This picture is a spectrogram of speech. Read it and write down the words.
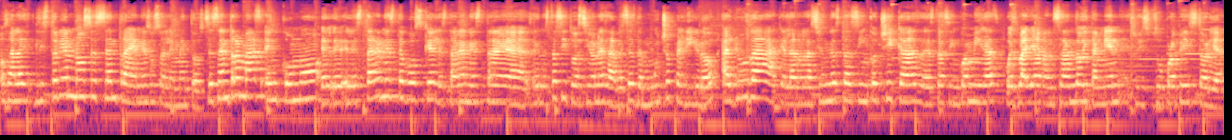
o sea, la, la historia no se centra en esos elementos, se centra más en cómo el, el estar en este bosque, el estar en, esta, en estas situaciones a veces de mucho peligro, ayuda a que la relación de estas cinco chicas, de estas cinco amigas, pues vaya avanzando y también su, su propia historia.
